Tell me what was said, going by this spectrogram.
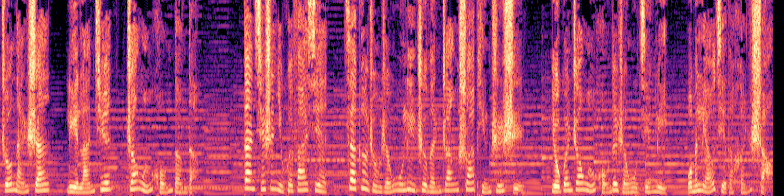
钟南山、李兰娟、张文红等等。但其实你会发现，在各种人物励志文章刷屏之时，有关张文红的人物经历，我们了解的很少。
